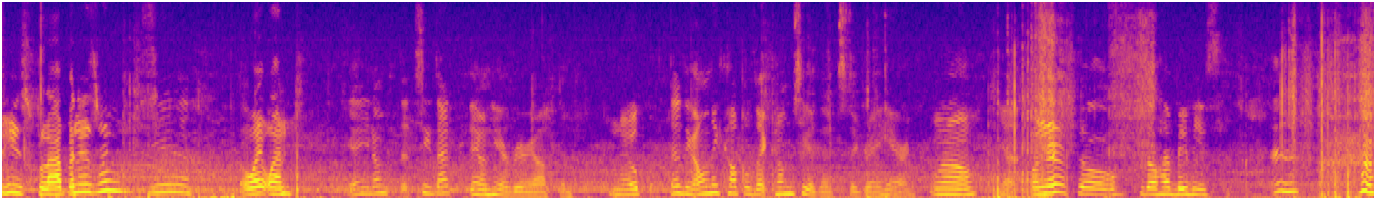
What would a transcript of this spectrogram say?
he's flapping his wings. Yeah. The white one. Yeah, you don't see that down here very often. Nope. They're the only couple that comes here that's the gray heron. Wow. Yeah. Wonder if they'll they'll have babies. Uh-huh.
